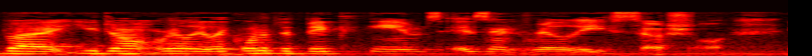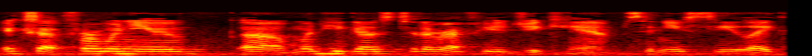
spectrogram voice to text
but you don't really like one of the big themes isn't really social, except for when you uh, when he goes to the refugee camps and you see like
